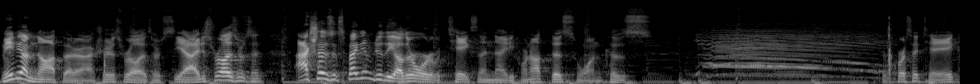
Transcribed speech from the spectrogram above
maybe I'm not better actually. I just realized there's yeah I just realized there's a actually I was expecting to do the other order with takes and then 94 not this one because of course I take.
